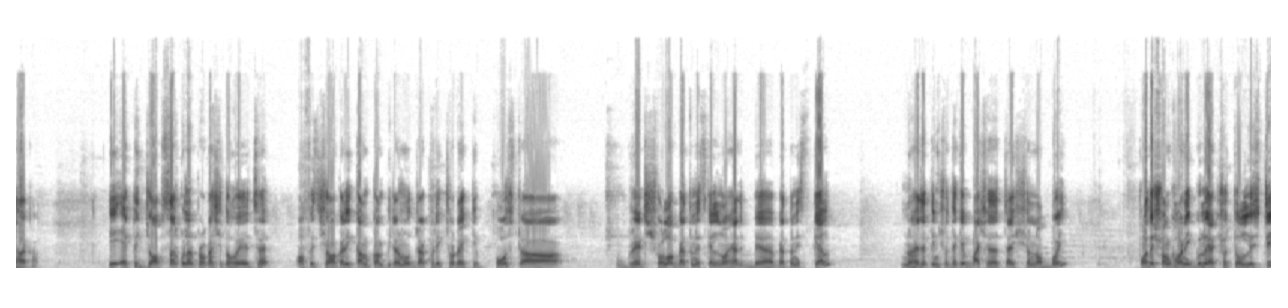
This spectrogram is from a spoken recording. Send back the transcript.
ঢাকা। এই একটি জব সার্কুলার প্রকাশিত হয়েছে। অফিস সহকারী কাম কম্পিউটার মুদ্রাক্ষরিক, ছোট একটি পোস্ট গ্রেড ষোলো, বেতন স্কেল নয় হাজার বেতন স্কেল নয় হাজার তিনশো থেকে বাইশ হাজার চারশো নব্বই। পদের সংখ্যা অনেকগুলো, একশো চল্লিশটি।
